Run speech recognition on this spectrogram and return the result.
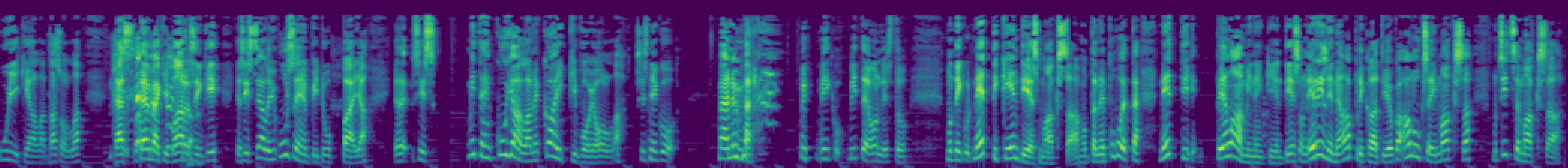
huikealla tasolla, Täs, tämäkin varsinkin, ja siis se oli useampi duppaaja, ja siis miten kujalla ne kaikki voi olla? Siis niinku, mä en ymmärrä, miten onnistuu. Mutta niinku netti kenties maksaa, mutta ne puhuu, että nettipelaaminen kenties on erillinen applikaatio, joka aluksi ei maksa, mutta sitten se maksaa.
